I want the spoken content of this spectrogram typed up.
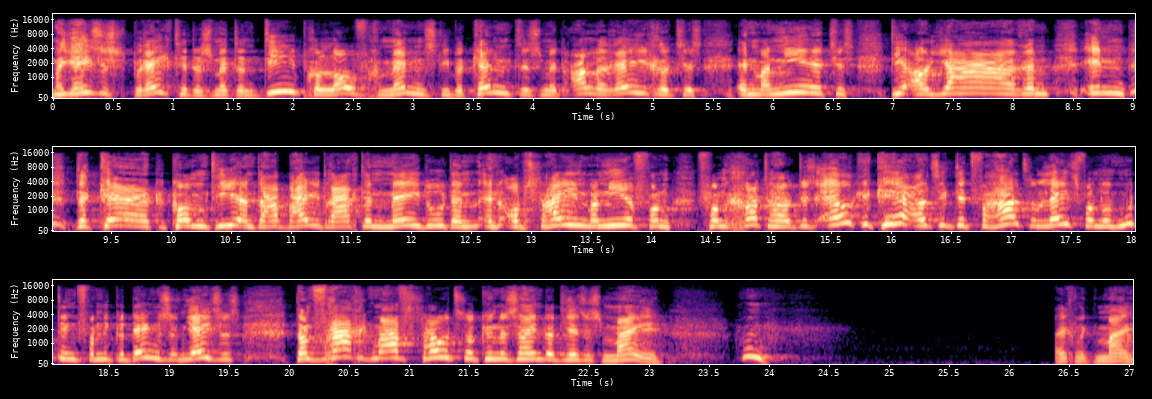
Maar Jezus spreekt je dus met een diep gelovig mens die bekend is met alle regeltjes en maniertjes, die al jaren in de kerk komt, hier en daar bijdraagt en meedoet en, op zijn manier van, van God houdt. Dus elke keer als ik dit verhaal zo lees van de ontmoeting van Nicodemus en Jezus, dan vraag ik me af, zou het zo kunnen zijn dat Jezus mij, eigenlijk mij,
